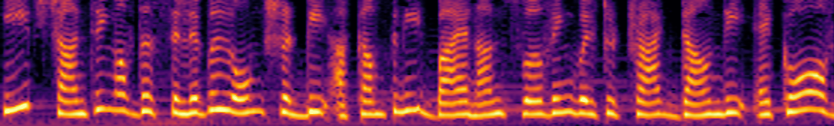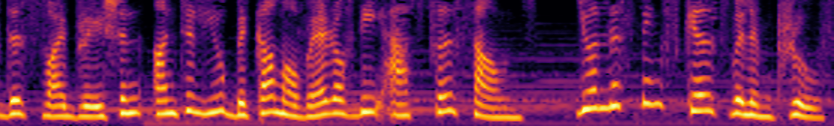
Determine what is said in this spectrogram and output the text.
Each chanting of the syllable Om should be accompanied by an unswerving will to track down the echo of this vibration until you become aware of the astral sounds. Your listening skills will improve.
